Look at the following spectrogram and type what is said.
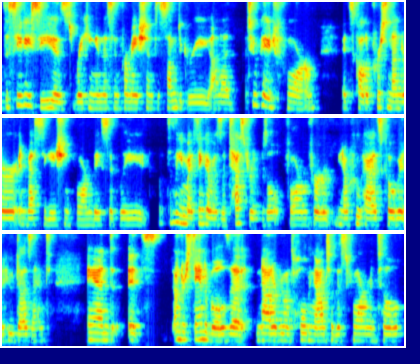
The CDC is raking in this information to some degree on a two page form. It's called a person under investigation form, basically something you might think of as a test result form for, you know, who has COVID, who doesn't. And it's understandable that not everyone's holding on to this form until,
